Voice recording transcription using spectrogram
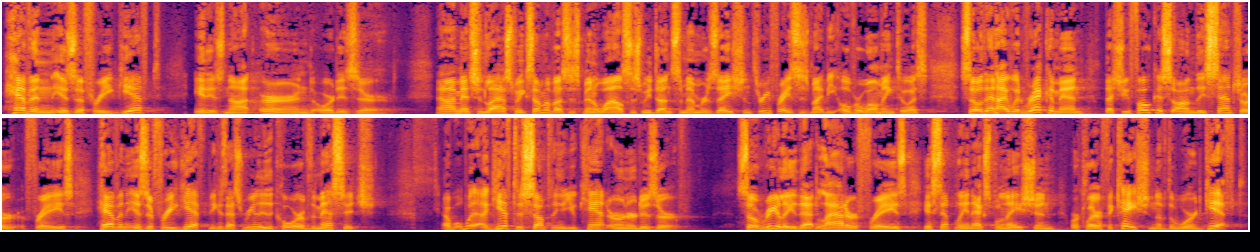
heaven is a free gift. It is not earned or deserved. Now, I mentioned last week, some of us, it's been a while since we've done some memorization. Three phrases might be overwhelming to us. So then I would recommend that you focus on the central phrase, heaven is a free gift, because that's really the core of the message. A gift is something that you can't earn or deserve. So really, that latter phrase is simply an explanation or clarification of the word gift.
